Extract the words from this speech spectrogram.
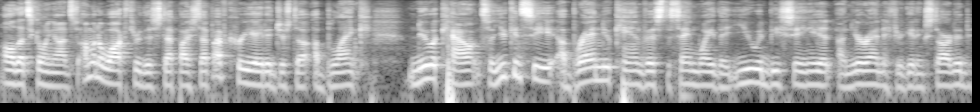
all that's going on. So I'm going to walk through this step by step. I've created just a, a, blank new account so you can see a brand new canvas the same way that you would be seeing it on your end if you're getting started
